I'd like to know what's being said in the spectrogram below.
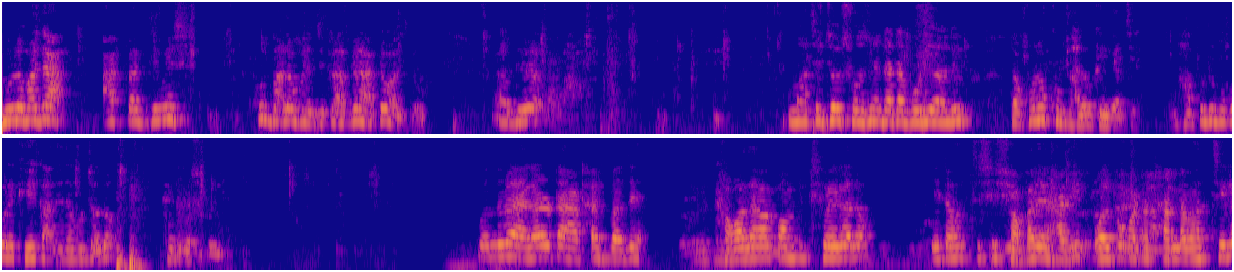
মূলো ভাজা আর তার জিনিস খুব ভালো হয়েছে কালকে রাতেও আসলো আর দিয়ে মাছের ঝোল সজনে ডাটা বড়ি আলু তখনও খুব ভালো খেয়ে গেছে। হাপু দুপু করে খেয়ে কাজে যাব চলো। খেতে বসে পড়ি। বন্ধুরা, এগারোটা আঠাশ বাজে। খাওয়া দাওয়া কমপ্লিট হয়ে গেল। এটা হচ্ছে সেই সকালের হাঁড়ি। অল্প কটা ঠান্ডা ভাত ছিল।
